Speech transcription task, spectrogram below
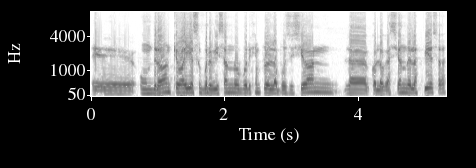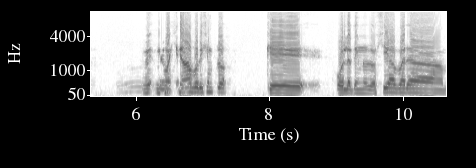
Eh, un dron que vaya supervisando, por ejemplo, la posición, la colocación de las piezas. Me, me imaginaba, por ejemplo, que o la tecnología para,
